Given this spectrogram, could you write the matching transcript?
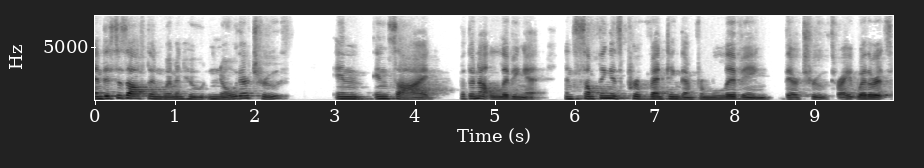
and this is often women who know their truth in inside but they're not living it. And something is preventing them from living their truth right? Whether it's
